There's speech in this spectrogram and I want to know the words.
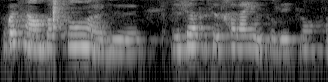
pourquoi c'est important de, de faire tout ce travail autour des plantes?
